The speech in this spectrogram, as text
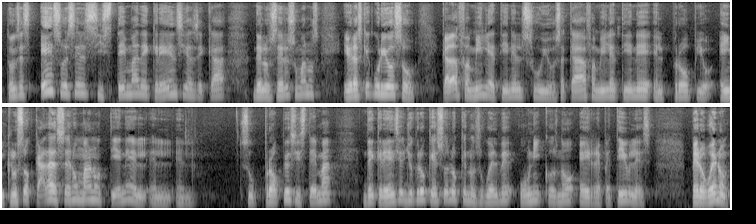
Entonces, eso es el sistema de creencias de, cada, de los seres humanos. Y verás qué curioso, cada familia tiene el suyo, o sea, cada familia tiene el propio, e incluso cada ser humano tiene el, su propio sistema de creencias. Yo creo que eso es lo que nos vuelve únicos, ¿no? E irrepetibles. Pero bueno,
